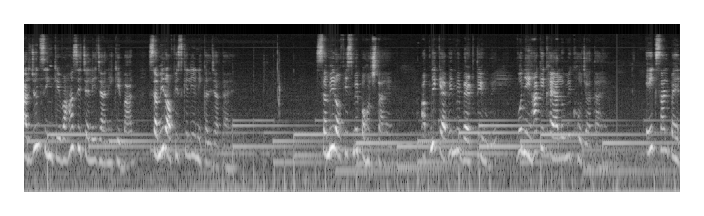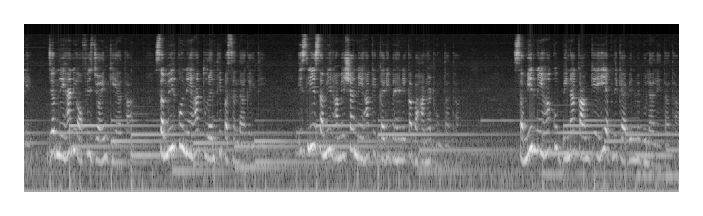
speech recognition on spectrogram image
अर्जुन सिंह के वहाँ से चले जाने के बाद समीर ऑफ़िस के लिए निकल जाता है। समीर ऑफ़िस में पहुँचता है। अपने कैबिन में बैठते हुए वो नेहा के ख्यालों में खो जाता है। एक साल पहले, जब नेहा ने ऑफ़िस ज्वाइन किया था, समीर को नेहा तुरंत ही पसंद आ गई थी। इसलिए समीर हमेशा नेहा के करीब रहने का बहाना ढूंढता था। समीर नेहा को बिना काम के ही अपने कैबिन में बुला लेता था।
